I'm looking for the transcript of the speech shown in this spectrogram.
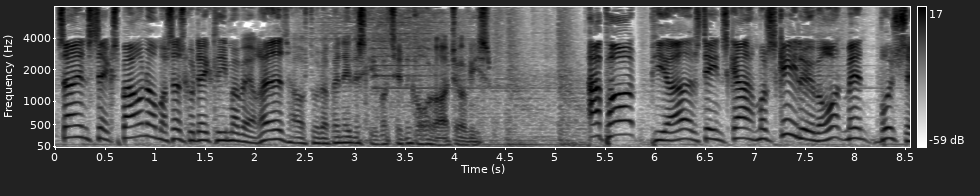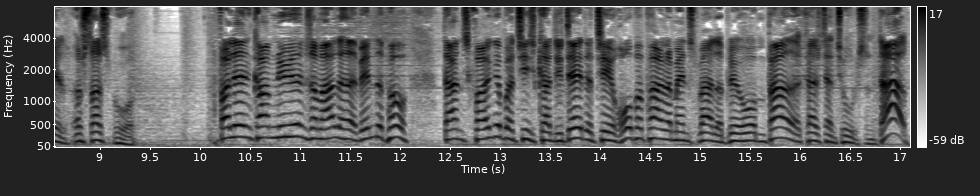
så en seks bagnummer, så skulle det klima være reddet, afslutter Pernille Skipper til den korte radioavis. Apport, Pia Adelsten skal måske løbe rundt mellem Bruxelles og Strasbourg. Forleden kom nyheden, som alle havde ventet på. Dansk Folkepartis kandidater til Europaparlamentsvalget blev åbenbaret af Christian Thulsen Dahl.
